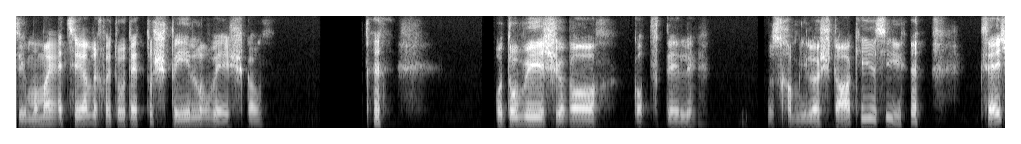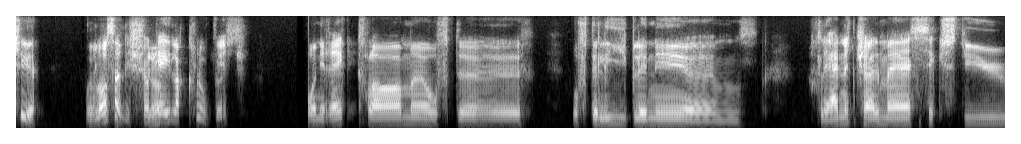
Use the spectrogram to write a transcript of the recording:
Sagen wir mal jetzt ehrlich, wenn du dort der Spieler wärst, gell? Und du weißt ja, Kopfdelle, das kann Milo stark hier sein. Siehst du? Und los, das ist schon Ja. ein geiler Club, weißt du? Wo Reklame auf der auf der Liebline, ähm, kleine mäßig Stil.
